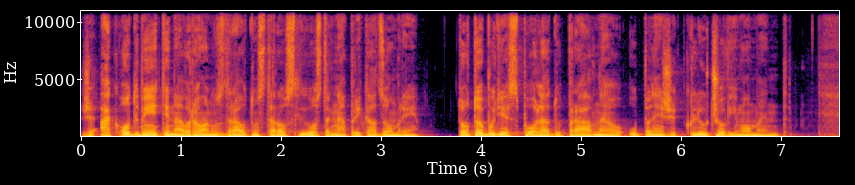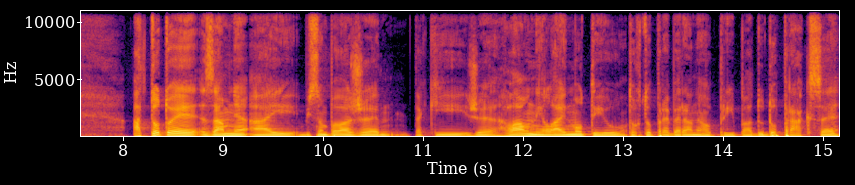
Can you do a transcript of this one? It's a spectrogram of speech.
že ak odmiete navrhovanú zdravotnú starostlivosť, tak napríklad zomrie. Toto bude z pohľadu právneho úplne že kľúčový moment. A toto je za mňa aj, by som povedal, že taký že hlavný line motív tohto preberaného prípadu do praxe.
